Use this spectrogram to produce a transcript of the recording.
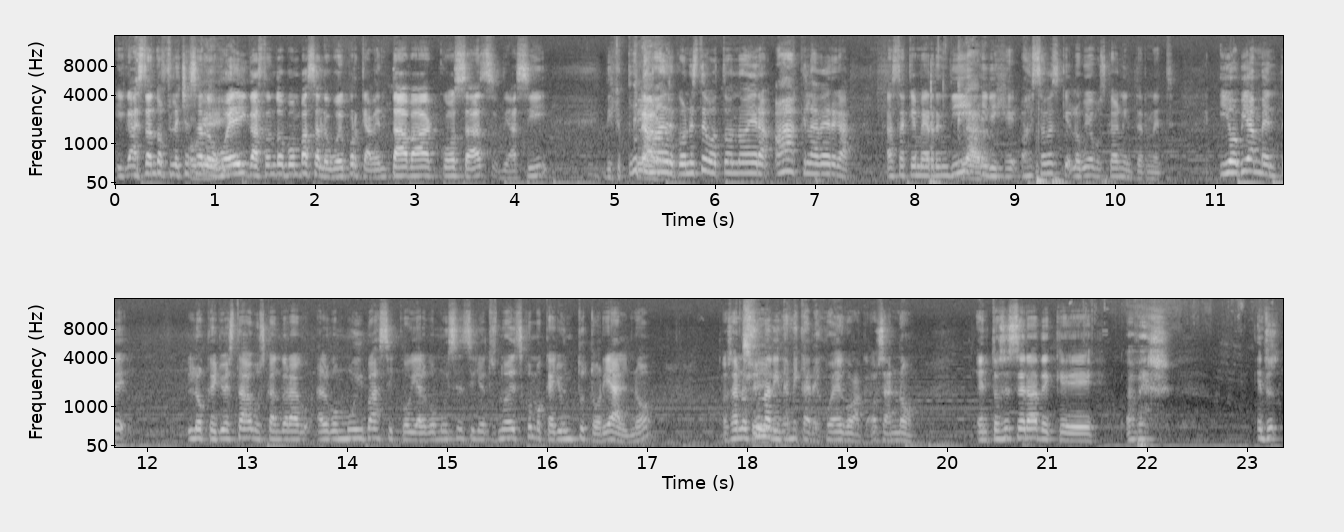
Y gastando flechas a lo güey, gastando bombas a lo güey porque aventaba cosas de así. Dije, puta Claro. madre, con este botón no era. Ah, que la verga. Hasta que me rendí Claro. y dije, ay, ¿sabes qué? Lo voy a buscar en internet. Y obviamente, lo que yo estaba buscando era algo- muy básico y algo muy sencillo. Entonces, no es como que hay un tutorial, ¿no? O sea, no es una dinámica de juego. O sea, no. Entonces era de que, a ver. Entonces,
